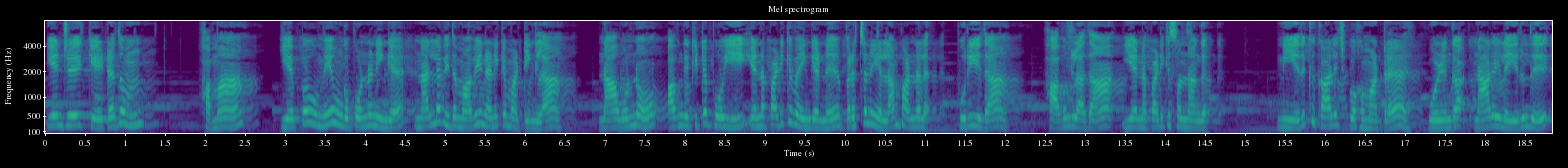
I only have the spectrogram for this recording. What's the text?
என்று கேட்டதும் அம்மா எப்பவுமே உங்க பொண்ணு நீங்க நல்ல விதமாவே நினைக்க மாட்டீங்களா? நான் ஒன்னும் அவங்க கிட்ட போய் என்ன படிக்க வைங்கன்னு பிரச்சனை எல்லாம் பண்ணல. புரியுதா? அவங்களாதான் என்ன படிக்க சொன்னாங்க. நீ எதுக்கு காலேஜ் போக மாட்ற? ஒழுங்கா நாளையில இருந்து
